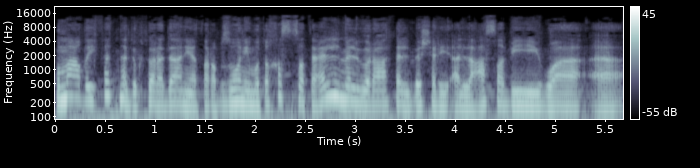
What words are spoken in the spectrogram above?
ومع ضيفتنا دكتورة دانيا طربزوني متخصصة علم الوراثة البشري العصبي و آه،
